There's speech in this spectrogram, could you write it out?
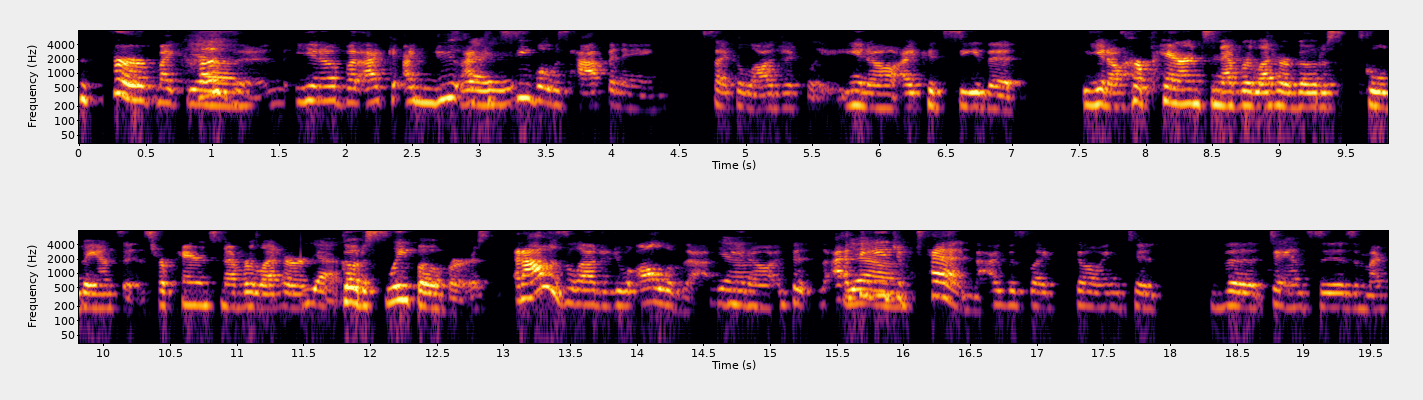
for my cousin yeah. you know but i, I knew right. i could see what was happening psychologically you know i could see that you know her parents never let her go to school dances her parents never let her yeah. go to sleepovers and i was allowed to do all of that yeah. you know at, the, at yeah. the age of 10 i was like going to the dances and my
